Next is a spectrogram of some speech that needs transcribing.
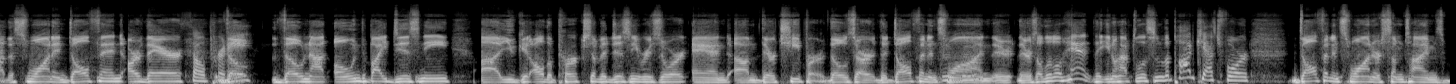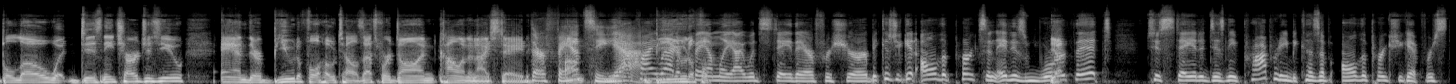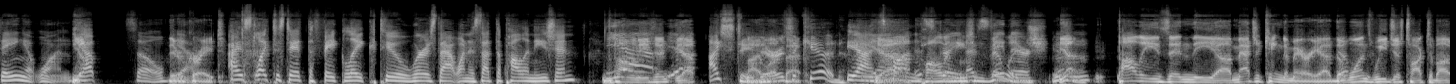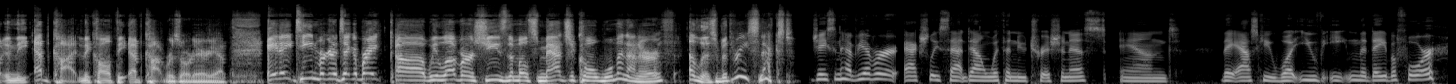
Yeah. the Swan and Dolphin are there. So pretty. Though, though not owned by Disney, uh, you get all the perks of a Disney resort, and um, they're cheaper. Those are the Dolphin and Swan. Mm-hmm. There, there's a little hint that you don't have to listen to the podcast for. Dolphin and Swan are sometimes below what Disney charges you, and they're beautiful hotels. That's where Dawn, Colin, and I stayed. They're fancy. if yeah. If I had a family, I would stay there for sure because you get all the perks, and it is worth it to stay at a Disney property because of all the perks you get for staying at one. Yep. So They're yeah. great. I just like to stay at the fake lake too. Where is that one? Is that the Polynesian? The Polynesian. yeah. Yep. I stayed I there love as a kid. Yeah, it's Yeah. fun. It's. Polynesian I've stayed there. Village. Yeah. Polly's in the uh, Magic Kingdom area. The ones we just talked about in the Epcot. They call it the Epcot Resort area. 818, we're going to take a break. Uh, we love her. She's the most magical woman on earth. Elizabeth Ries next. Jason, have you ever actually sat down with a nutritionist and they ask you what you've eaten the day before?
